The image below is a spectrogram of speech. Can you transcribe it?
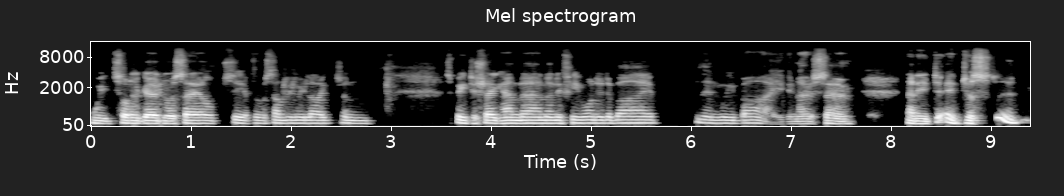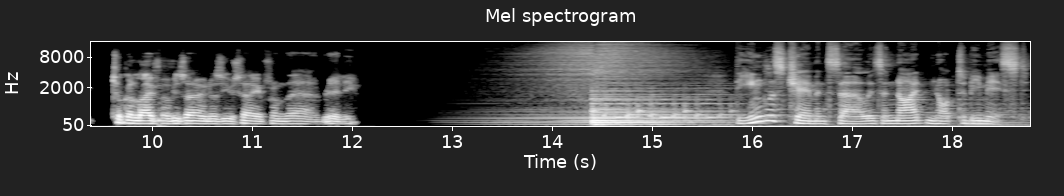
we'd sort of go to a sale, see if there was something we liked, and speak to Sheikh Hamdan, and if he wanted to buy, then we'd buy. You know, so and it, it just it took a life of his own, as you say, from there, really. The Inglis Chairman Sale is a night not to be missed.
